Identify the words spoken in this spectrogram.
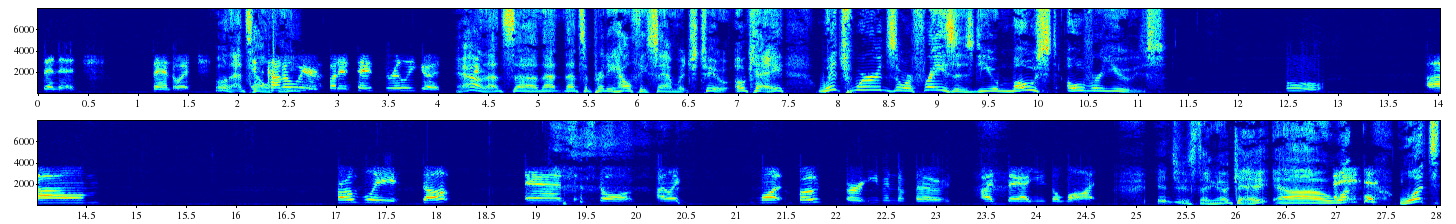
spinach sandwich. Oh, that's It's healthy. kind of weird, but it tastes really good. Yeah, that's uh, that that's a pretty healthy sandwich too. Okay, which words or phrases do you most overuse? Ooh. Um. Probably sup and dog. I like one, both or even of those. I'd say I use a lot. Interesting. Okay. Uh, what what's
